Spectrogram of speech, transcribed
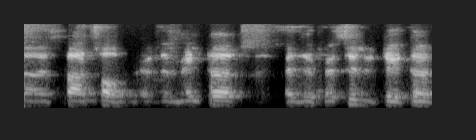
uh, starts off as a mentor, as a facilitator.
